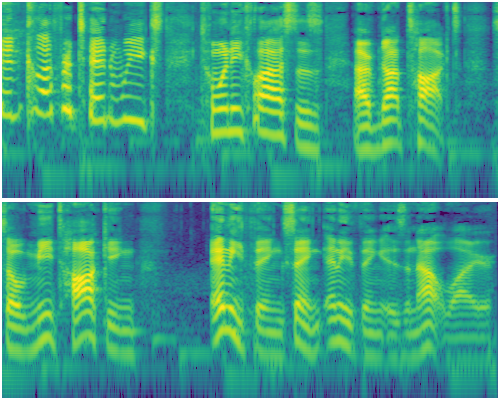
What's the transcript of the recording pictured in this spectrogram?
in class for ten weeks, twenty classes. I've not talked. So me talking anything, saying anything, is an outlier.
